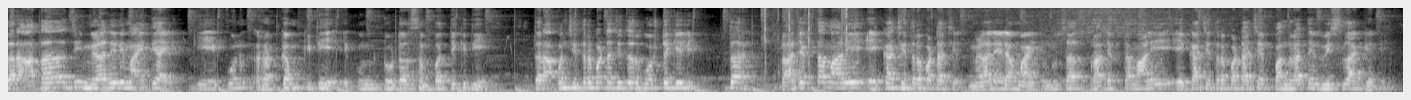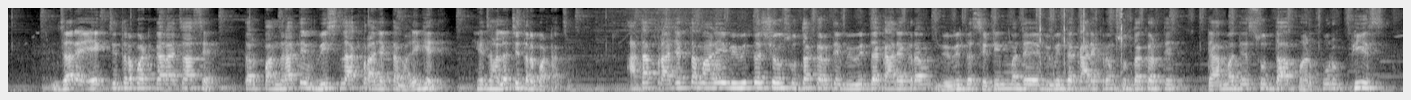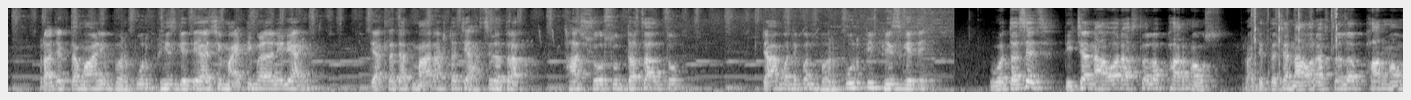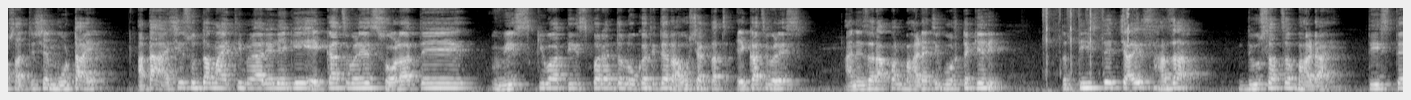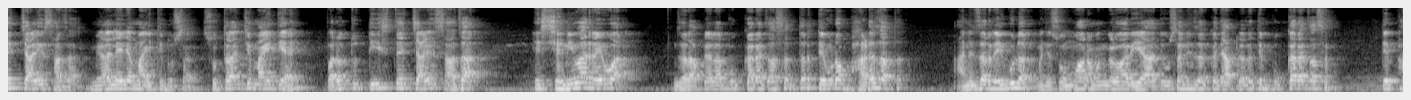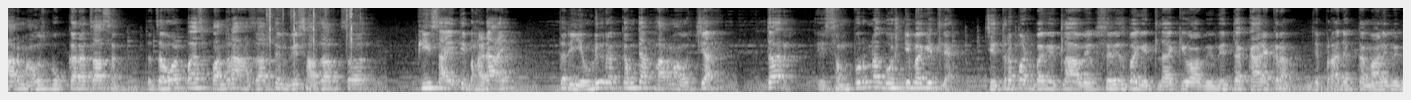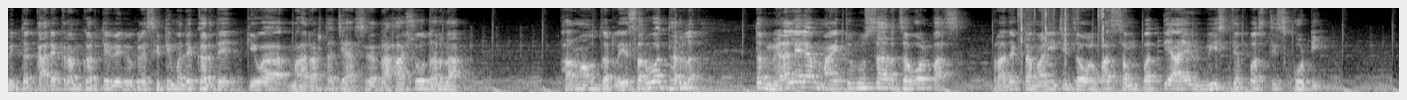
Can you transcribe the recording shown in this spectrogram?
तर आता जी मिळालेली माहिती आहे की एकूण रक्कम किती आहे? एकूण टोटल संपत्ती किती आहे? तर आपण चित्रपटाची जर गोष्ट केली तर प्राजक्ता माळी एका चित्रपटाचे मिळालेल्या माहितीनुसार प्राजक्ता माळी एका चित्रपटाचे पंधरा ते वीस लाख घेते. जर एक चित्रपट करायचा असेल तर पंधरा ते वीस लाख प्राजक्ता माळी घेते. हे झालं चित्रपटाचं. आता प्राजक्ता माळी विविध शो सुद्धा करते विविध कार्यक्रम विविध सिटीमध्ये विविध कार्यक्रम सुद्धा करते. त्यामध्ये सुद्धा भरपूर फीस प्राजक्ता माळी भरपूर फीस घेते अशी माहिती मिळालेली आहे. त्यातल्या त्यात महाराष्ट्राची हास्य जत्रा हा शो सुद्धा चालतो. त्यामध्ये पण भरपूर ती फीस घेते. व तसेच तिच्या नावावर असलेलं फार्म हाऊस प्राजक्ताच्या नावावर असलेलं फार्म हाऊस अतिशय मोठं आहे. आता अशी सुद्धा माहिती मिळालेली आहे की एकाच वेळेस सोळा ते वीस किंवा तीस पर्यंत लोक तिथे राहू शकतात एकाच वेळेस. आणि जर आपण भाड्याची गोष्ट केली तर तीस ते चाळीस हजार दिवसाचं भाडं आहे. तीस ते चाळीस हजार मिळालेल्या माहितीनुसार. सूत्रांची माहिती आहे परंतु तीस ते चाळीस हजार हे शनिवार रविवार जर आपल्याला बुक करायचं असेल तर तेवढं भाडं जातं. आणि जर रेग्युलर म्हणजे सोमवार मंगळवार या दिवसांनी जर कधी आपल्याला ते बुक करायचं असेल ते फार्म हाऊस बुक करायचं असेल तर जवळपास पंधरा हजार ते वीस हजारचं फीस आहे ती भाडं आहे. तर एवढी रक्कम त्या फार्म हाऊसची आहे. तर ही संपूर्ण गोष्टी बघितल्या. चित्रपट बघितला वेबसिरीज बघितला किंवा विविध कार्यक्रम जे प्राजक्ता माळी विविध कार्यक्रम करते वेगवेगळ्या सिटीमध्ये करते किंवा महाराष्ट्राची हास्यजत्रा हा शो धरला फार्म हाऊस धरलं हे सर्व धरलं तर मिळालेल्या माहितीनुसार जवळपास प्राजक्ता माळीची जवळपास संपत्ती आहे वीस ते पस्तीस कोटी.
